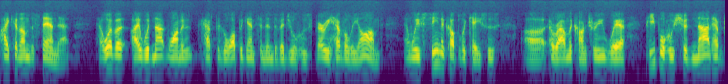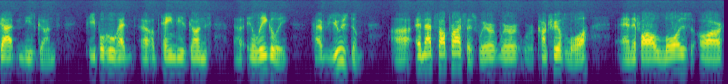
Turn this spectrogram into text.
I can understand that. However, I would not want to have to go up against an individual who's very heavily armed. And we've seen a couple of cases uh, around the country where people who should not have gotten these guns, people who had uh, obtained these guns uh, illegally, have used them. Uh, and that's our process. We're, we're, we're a country of law, and if our laws are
